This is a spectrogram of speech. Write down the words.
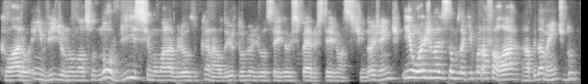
claro, em vídeo no nosso novíssimo, maravilhoso canal do YouTube, onde vocês, eu espero, estejam assistindo a gente. E hoje nós estamos aqui para falar rapidamente do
